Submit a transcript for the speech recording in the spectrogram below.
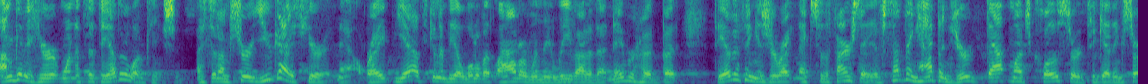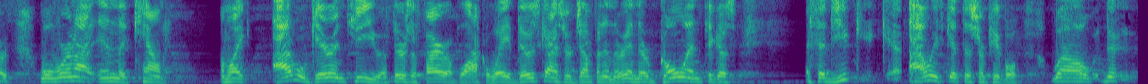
I'm going to hear it when it's at the other location. I said, I'm sure you guys hear it now, right? Yeah, it's going to be a little bit louder when they leave out of that neighborhood. But the other thing is you're right next to the fire station. If something happens, you're that much closer to getting served. Well, we're not in the county. I'm like, I will guarantee you if there's a fire a block away, those guys are jumping in there and they're going to go. I said, you, I always get this from people. Well, the,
